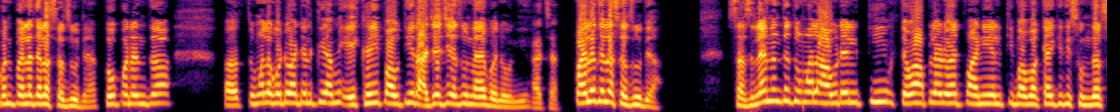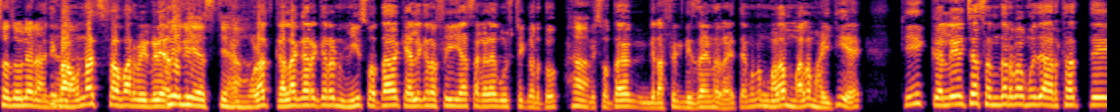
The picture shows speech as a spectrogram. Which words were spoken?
पण पहिला त्याला सजू द्या. तोपर्यंत तुम्हाला खोटं वाटेल की आम्ही एकही पावती राजाची अजून नाही बनवली. अच्छा. पहिला त्याला सजू द्या. सजल्यानंतर तुम्हाला आवडेल की तेव्हा आपल्या डोळ्यात पाणी येईल की बाबा काय किती सुंदर सजवल्या ती राजा भावनाच फार वेगळी वेगळी असते मुळात कलाकार कारण मी स्वतः कॅलिग्राफी या सगळ्या गोष्टी करतो. मी स्वतः ग्राफिक डिझायनर आहे. त्यामुळे हो. मला मला माहिती आहे की कलेच्या संदर्भामध्ये अर्थात ते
